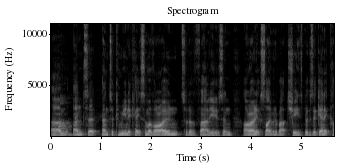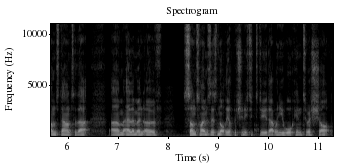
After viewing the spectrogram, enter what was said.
um, and to and to communicate some of our own sort of values and our own excitement about cheese because again it comes down to that um, element of sometimes there's not the opportunity to do that when you walk into a shop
